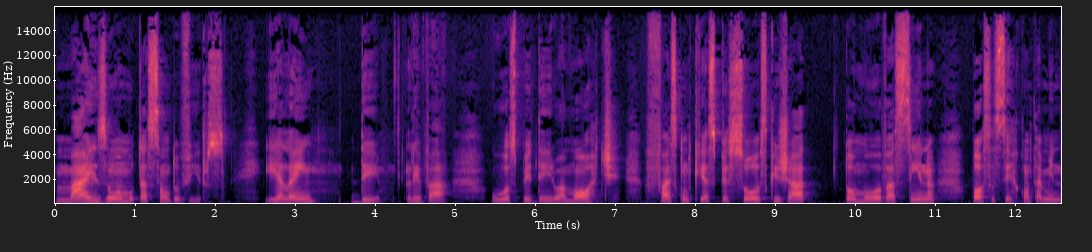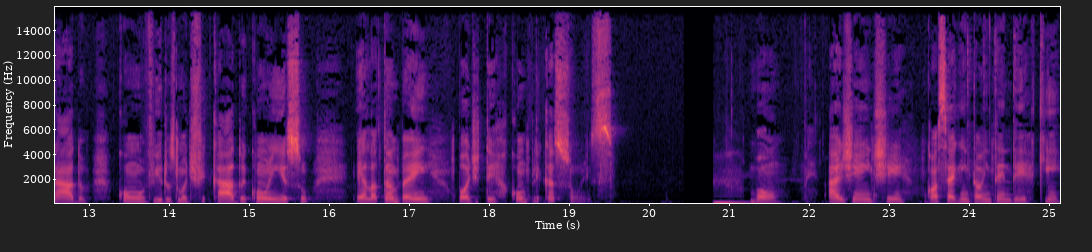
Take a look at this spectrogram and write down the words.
mais uma mutação do vírus. E além de levar o hospedeiro à morte, faz com que as pessoas que já tomou a vacina possa ser contaminado com o vírus modificado e com isso ela também pode ter complicações. Bom, a gente consegue então entender que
